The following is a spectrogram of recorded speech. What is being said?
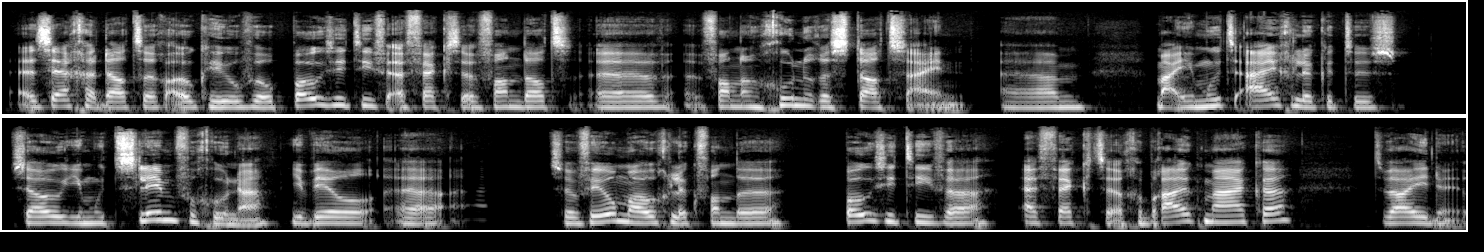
eh, zeggen dat er ook heel veel positieve effecten van, dat, van een groenere stad zijn. Um, maar je moet eigenlijk het dus zo, je moet slim vergroenen. Je wil zoveel mogelijk van de positieve effecten gebruik maken, terwijl je de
